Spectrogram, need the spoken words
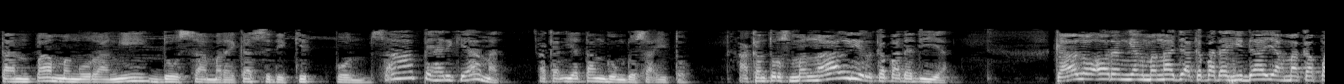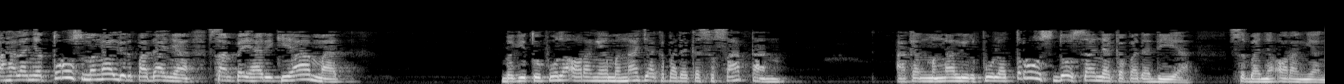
tanpa mengurangi dosa mereka sedikit pun. Sampai hari kiamat akan ia tanggung dosa itu. Akan terus mengalir kepada dia kalau orang yang mengajak kepada hidayah maka pahalanya terus mengalir padanya sampai hari kiamat. Begitu pula orang yang mengajak kepada kesesatan akan mengalir pula terus dosanya kepada dia sebanyak orang yang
